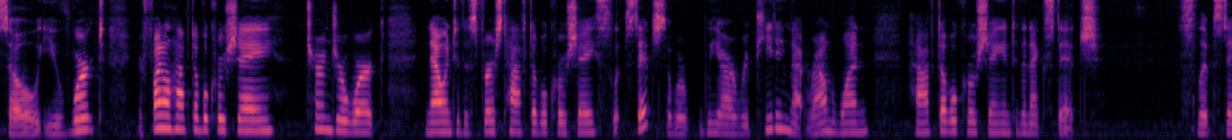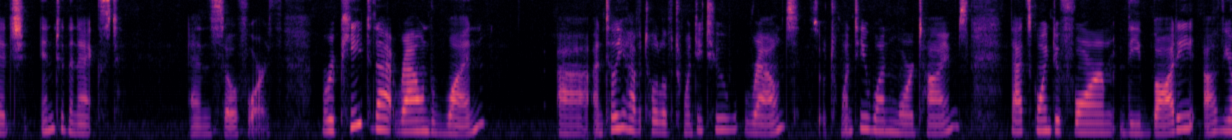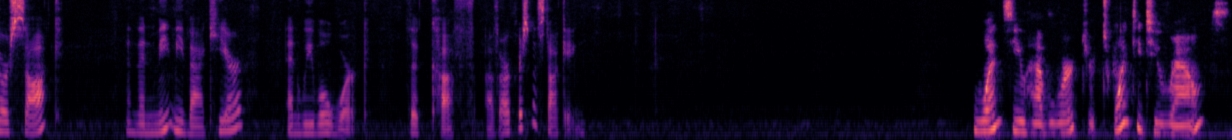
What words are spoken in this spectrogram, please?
So you've worked your final half double crochet, turned your work now into this first half double crochet slip stitch. So we're, we are repeating that round one half double crochet into the next stitch, slip stitch into the next, and so forth. Repeat that round one uh, until you have a total of 22 rounds, so 21 more times. That's going to form the body of your sock. And then meet me back here and we will work the cuff of our Christmas stocking. Once you have worked your 22 rounds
